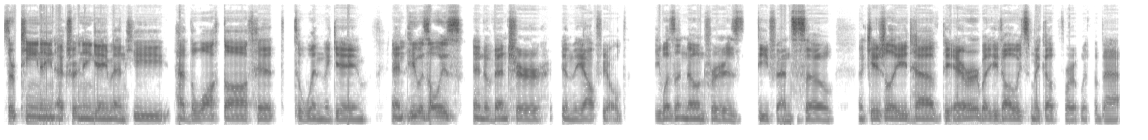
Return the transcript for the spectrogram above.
13 inning extra inning game, and he had the walk off hit to win the game. And he was always an adventure in the outfield. He wasn't known for his defense, so occasionally he'd have the error, but he'd always make up for it with the bat.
